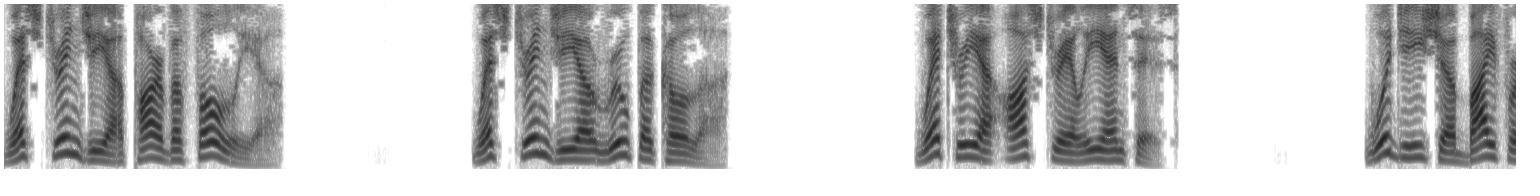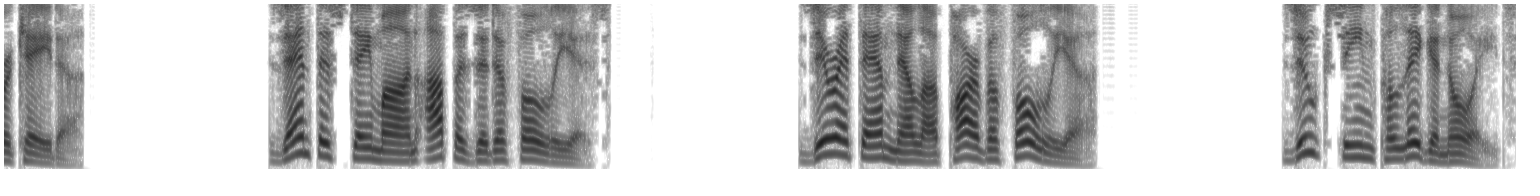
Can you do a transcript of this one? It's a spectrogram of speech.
Westringia parvifolia. Westringia rupicola Wetria australiensis. Wodyetia bifurcata. Xanthostemon oppositifolius Xerothamnella parvifolia. Zeuxine polygonoids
